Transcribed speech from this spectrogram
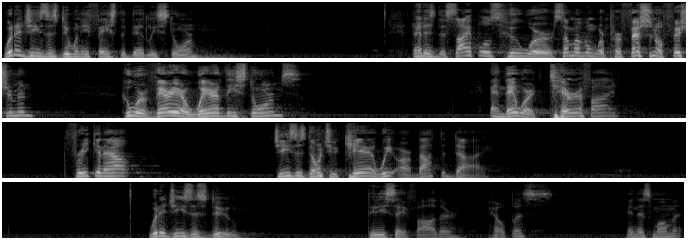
What did Jesus do when he faced the deadly storm? That his disciples, who were, some of them were professional fishermen, who were very aware of these storms, and they were terrified, freaking out. Jesus, don't you care? We are about to die. What did Jesus do? Did he say, Father, help us in this moment?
